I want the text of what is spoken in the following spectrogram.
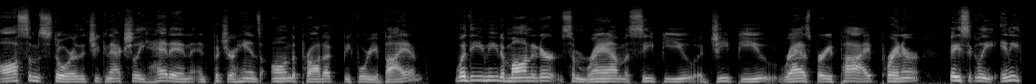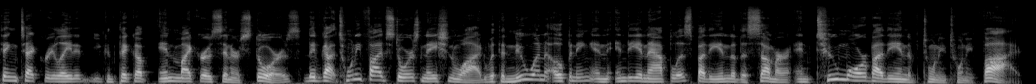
awesome store that you can actually head in and put your hands on the product before you buy it. Whether you need a monitor, some RAM, a CPU, a GPU, Raspberry Pi, printer, Basically, anything tech related you can pick up in Micro Center stores. They've got 25 stores nationwide, with a new one opening in Indianapolis by the end of the summer and two more by the end of 2025.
